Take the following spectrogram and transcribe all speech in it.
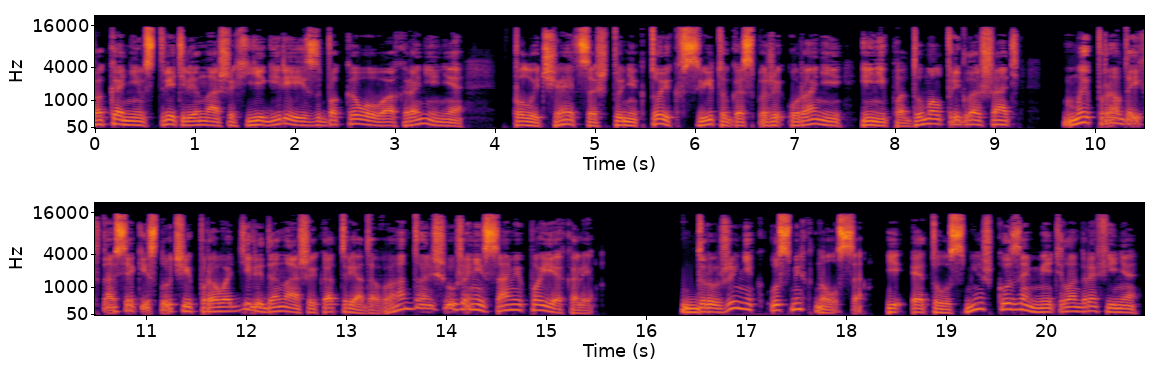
пока не встретили наших егерей из бокового охранения. Получается, что никто их в свиту госпожи Урании и не подумал приглашать. Мы, правда, их на всякий случай проводили до наших отрядов, а дальше уже они сами поехали. Дружинник усмехнулся, и эту усмешку заметила графиня.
